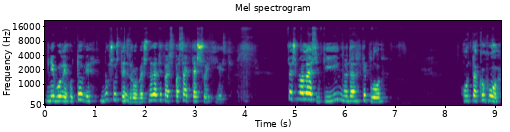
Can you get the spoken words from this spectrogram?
Не були готові. Ну, що ж ти зробиш? Треба тепер спасати те, що є. Це ж малесенькі, їм треба тепло. Отакого.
